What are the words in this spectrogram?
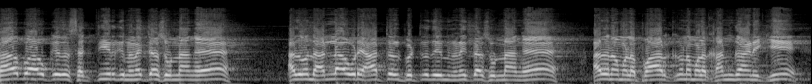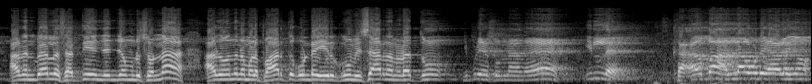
காபாவுக்கு ஏதோ சக்தி இருக்கு நினைச்சா சொன்னாங்க. அது வந்து அல்லாவுடைய ஆற்றல் பெற்றது என்று நினைத்தா சொன்னாங்க. அது நம்மளை பார்க்கும் நம்மளை கண்காணிக்கும் அதன் பேரில் சத்தியம் செஞ்சோம்னு சொன்னால் அது வந்து நம்மளை பார்த்து கொண்டே இருக்கும் விசாரணை நடத்தும். இப்படியா சொன்னாங்க? இல்லை. காபா அல்லாவுடைய ஆலயம்.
